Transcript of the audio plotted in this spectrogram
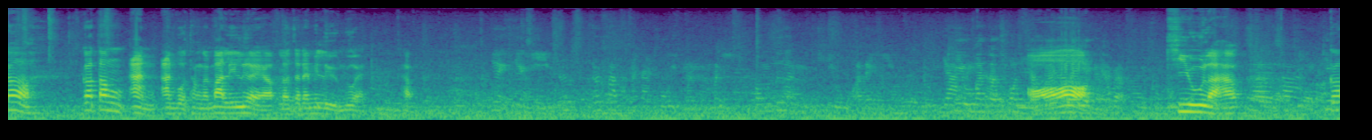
ก็ก็ต้องอ่านอ่านบททำกันบ้านเรื่อยๆครับเราจะได้ไม่ลืมด้วยครับ อย่างอย่างนี้ด้วยด้วยสถานการณ์โควิดมันมันต้องเลื่อนคิวอะไรอย่างงี้ยุ่งยากคิวมันจะชนอ๋อกันอะไรอย่างเงี้ยแบบคิวเหรอครับคิว ก็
